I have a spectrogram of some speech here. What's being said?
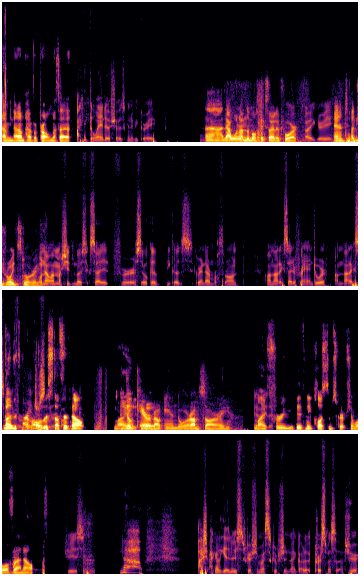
I mean, I don't have a problem with that. I think the Lando show is gonna be great. uh, that one I'm the most excited for. I agree. And a droid story. Well, no, I'm actually the most excited for Ahsoka because Grand Admiral Thrawn. I'm not excited for Andor. I'm not excited. By the for time Rangers all this the stuff is out, my I don't care uh, about Andor, I'm sorry. Yeah, my neither. free Disney Plus subscription will have ran out. Jeez. no. I, I gotta get a new subscription. My subscription I got at Christmas last year.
